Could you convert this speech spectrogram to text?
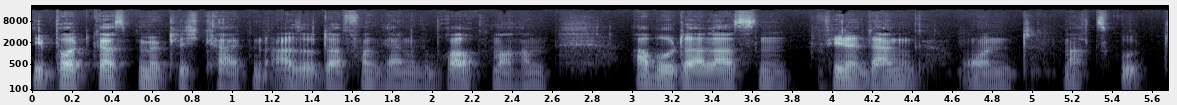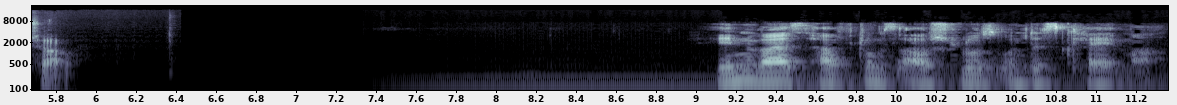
die Podcast-Möglichkeiten. Also davon gerne Gebrauch machen. Abo dalassen. Vielen Dank und macht's gut. Ciao. Hinweis, Haftungsausschluss und Disclaimer.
